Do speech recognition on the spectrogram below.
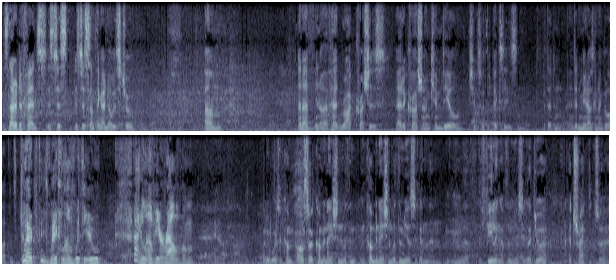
it's not a defense. It's just it's just something I know is true. Um, and I've you know I've had rock crushes. I had a crush on Kim Deal. She was with the Pixies, and but that didn't it didn't mean I was gonna go up and say, "Can I please make love with you? I love your album." You know. But it was a com also a combination with in combination with the music and then and the, the feeling of the music that you were attracted to.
